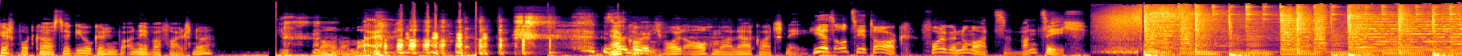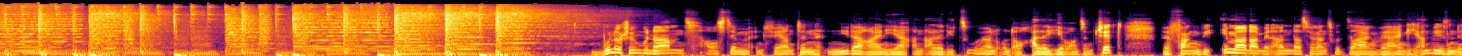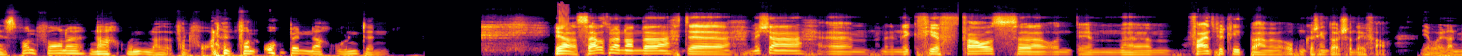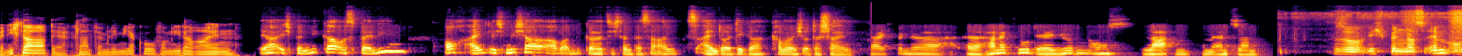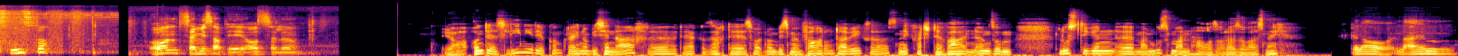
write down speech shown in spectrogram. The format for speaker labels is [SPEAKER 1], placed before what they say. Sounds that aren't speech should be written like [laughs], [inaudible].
[SPEAKER 1] Cache Podcast, der Geocaching. Ah, nee, war falsch, ne? Machen wir nochmal. [laughs] ja, komm, gut. ich wollte auch mal. Na, Quatsch, nee. Hier ist OC Talk, Folge Nummer 20. Wunderschönen guten Abend aus dem entfernten Niederrhein hier an alle, die zuhören und auch alle hier bei uns im Chat. Wir fangen wie immer damit an, dass wir ganz gut sagen, wer eigentlich anwesend ist. Von vorne nach unten, also von vorne, [laughs] von oben nach unten.
[SPEAKER 2] Ja, servus miteinander. Der Micha ähm, mit dem Nick 4 Vs äh, und dem ähm, Vereinsmitglied beim Open Caching Deutschland e.V.
[SPEAKER 1] Jawohl, dann bin ich da, der Clan Family Mirko vom Niederrhein.
[SPEAKER 3] Ja, ich bin Mika aus Berlin, auch eigentlich Micha, aber Mika hört sich dann besser an. Ist eindeutiger, kann man nicht unterscheiden.
[SPEAKER 4] Ja, ich bin der äh, Haneklu, der Jürgen aus Laten im Emsland.
[SPEAKER 5] So, ich bin das M aus Münster.
[SPEAKER 6] Und Sammy Sapé aus Celle.
[SPEAKER 1] Ja, und der Slini, der kommt gleich noch ein bisschen nach. Äh, der hat gesagt, der ist heute noch ein bisschen mit dem Fahrrad unterwegs oder was? Ne, Quatsch, der war in irgendeinem so lustigen äh, Man muss man Haus oder sowas, nicht?
[SPEAKER 3] Genau, in einem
